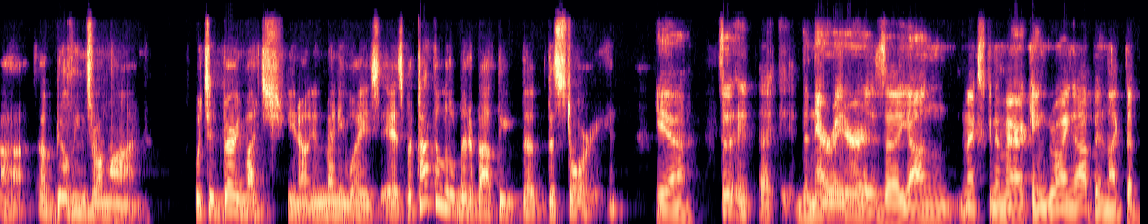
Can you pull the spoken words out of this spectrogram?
uh, a Bildungsroman, which it very much you know in many ways is. But talk a little bit about the the, the story. Yeah. So it, uh, the narrator is a young Mexican American growing up in like the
